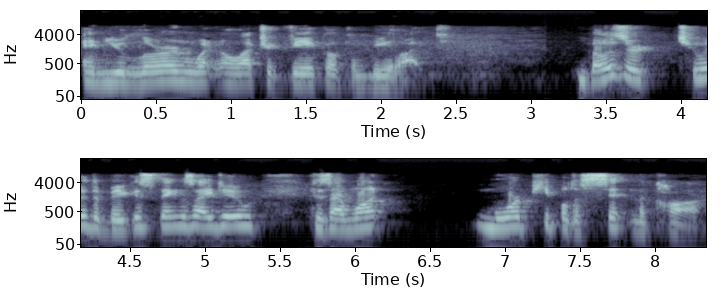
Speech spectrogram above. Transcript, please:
and you learn what an electric vehicle can be like. Those are two of the biggest things I do because I want more people to sit in the car.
